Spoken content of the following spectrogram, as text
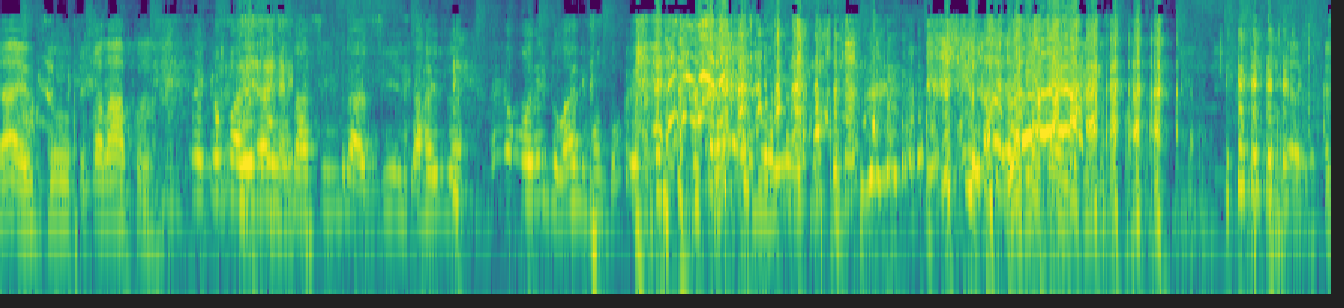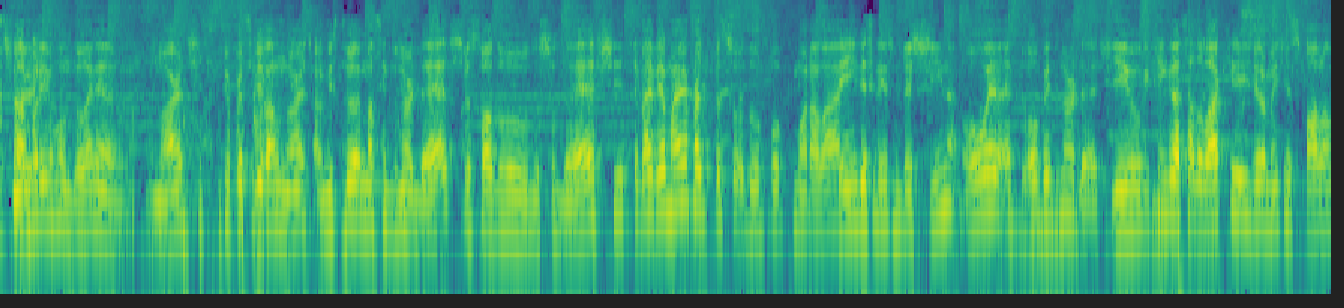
Ah, eu sou, fui falar, pô. É que eu falei que eu nasci em Brasília, mas é, é que eu morei do lado de Rondônia. Eu te falo, eu morei em Rondônia, no norte. O eu percebi lá no norte, a mistura assim, do Nordeste, pessoal do, do Sudeste. Você vai ver a maior parte do, pessoal, do povo que mora lá tem descendência nordestina ou, é, ou vem do Nordeste. E o que é engraçado lá é que geralmente eles falam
